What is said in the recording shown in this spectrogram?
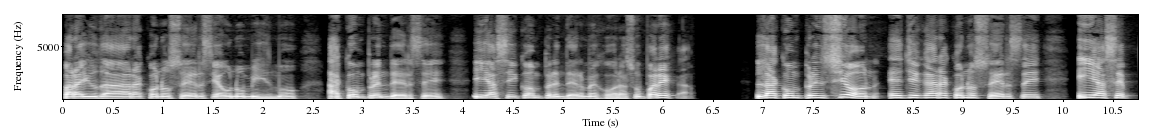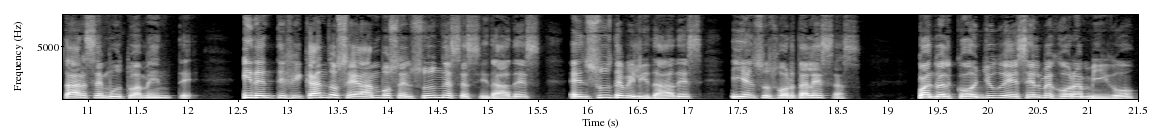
para ayudar a conocerse a uno mismo, a comprenderse y así comprender mejor a su pareja. La comprensión es llegar a conocerse y aceptarse mutuamente, identificándose ambos en sus necesidades, en sus debilidades y en sus fortalezas. Cuando el cónyuge es el mejor amigo,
